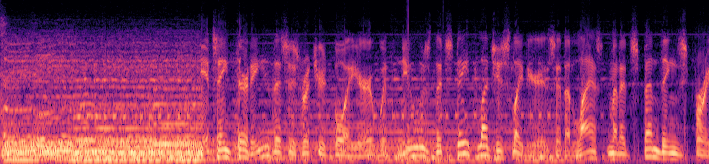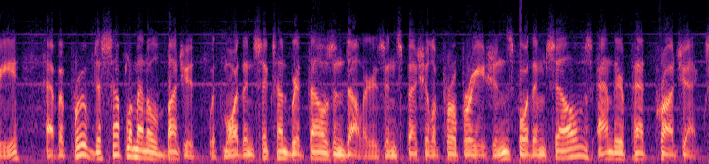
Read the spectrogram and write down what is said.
City. It's 8.30. This is Richard Boyer with news that state legislators in a last-minute spending spree have approved a supplemental budget with more than $600,000 in special appropriations for themselves and their pet projects.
